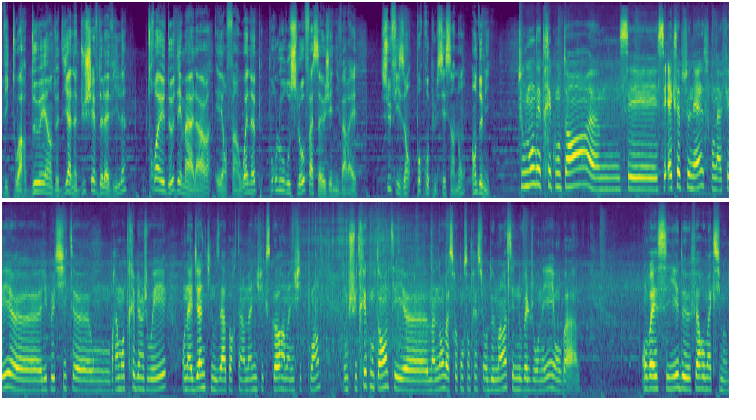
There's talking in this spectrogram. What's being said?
Victoire 2 et 1 de Diane du chef de la ville. 3 et 2 d'Emma Allard. Et enfin One Up pour Lou Rousselot face à Eugénie Varet. Suffisant pour propulser Saint-Nom en demi. Tout le monde est très content, euh, c'est exceptionnel ce qu'on a fait. Euh, les petites euh, ont vraiment très bien joué. On a Diane qui nous a apporté un magnifique score, un magnifique point. Donc je suis très contente et maintenant on va se reconcentrer sur demain. C'est une nouvelle journée et on va, essayer de faire au maximum.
